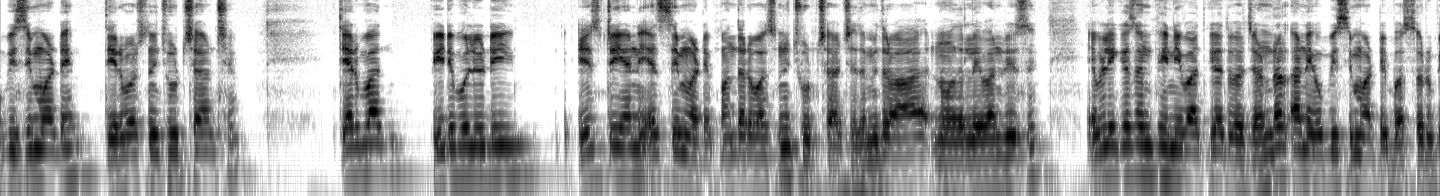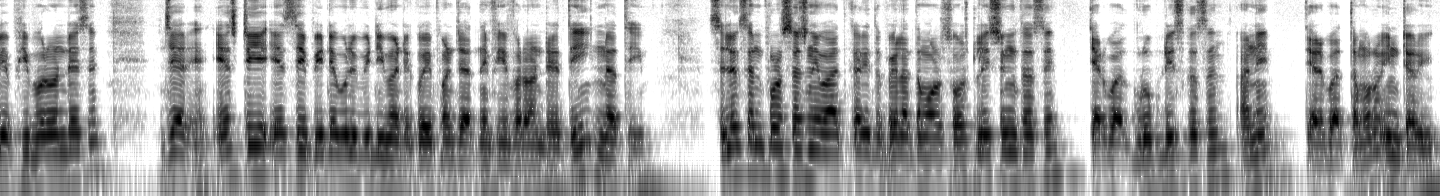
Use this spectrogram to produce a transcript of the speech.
ઓબીસી માટે તેર વર્ષની છૂટછાટ છે ત્યારબાદ પીડબ્લ્યુડી એસટી અને એસસી માટે પંદર વર્ષની છૂટછાટ છે તો મિત્રો, આ નોંધ લેવાની રહેશે. એપ્લિકેશન ફીની વાત કરીએ તો જનરલ અને ઓબીસી માટે બસો રૂપિયા ફી ભરવાની રહેશે. જ્યારે એસટી એસસી પીડબ્લ્યુબીડી માટે કોઈ પણ જાતની ફી ભરવાની રહેતી નથી. સિલેક્શન પ્રોસેસની વાત કરીએ તો પહેલાં તમારું શોર્ટ લિસ્ટિંગ થશે, ત્યારબાદ ગ્રુપ ડિસ્કશન અને ત્યારબાદ તમારું ઇન્ટરવ્યૂ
